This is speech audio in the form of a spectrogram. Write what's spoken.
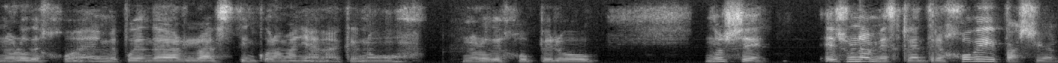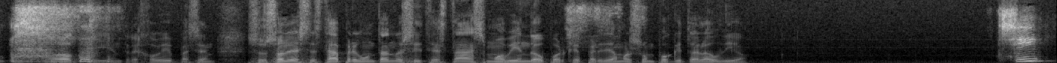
no lo dejo, ¿eh? Me pueden dar las 5 de la mañana, que no, no lo dejo, pero no sé, es una mezcla entre hobby y pasión. Ok, entre hobby y pasión. Sonsoles te está preguntando si te estás moviendo porque perdíamos un poquito el audio. Sí,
